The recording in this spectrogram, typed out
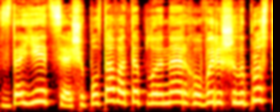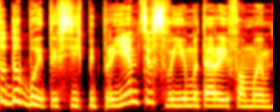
Здається, що Полтава Теплоенерго вирішили просто добити всіх підприємців своїми тарифами.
